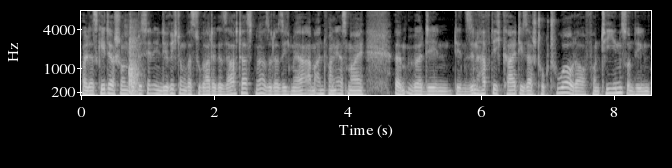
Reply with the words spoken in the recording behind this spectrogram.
weil das geht ja schon so ein bisschen in die Richtung, was du gerade gesagt hast, ne? also dass ich mir am Anfang erstmal ähm, über den, den Sinnhaftigkeit dieser Struktur oder auch von Teams und den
